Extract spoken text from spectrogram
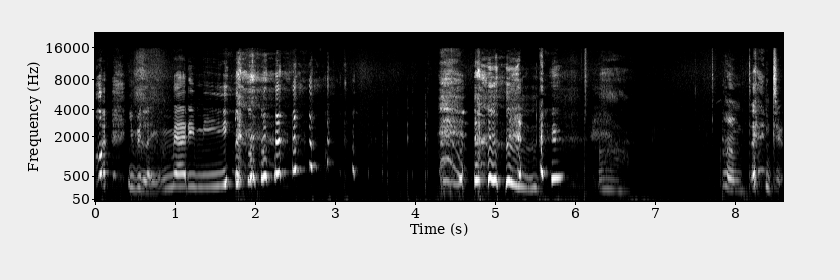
You'd be like, marry me. Ugh. I'm dead, dude.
